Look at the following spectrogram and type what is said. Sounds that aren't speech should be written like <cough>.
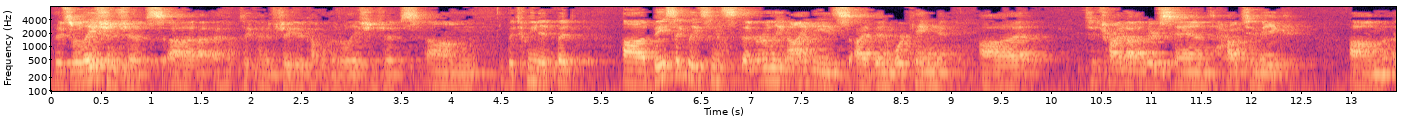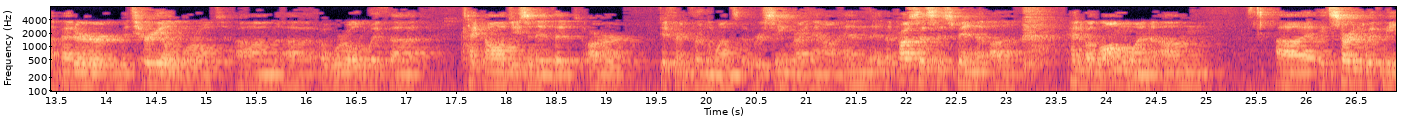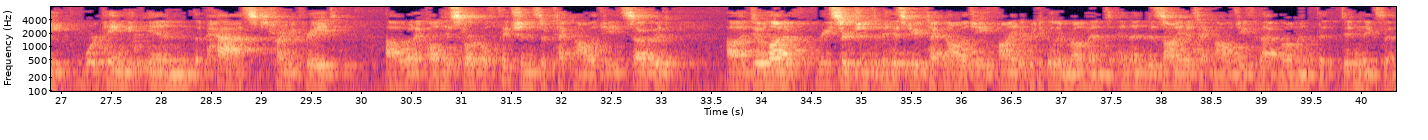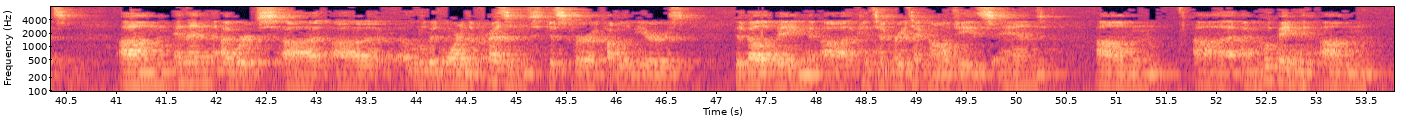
there's relationships. I hope to kind of show you a couple of the relationships um, between it. But basically, since the early '90s, I've been working to try to understand how to make um, a better material world, um, a, a, world with technologies in it that are different from the ones that we're seeing right now. And, and the process has been uh, kind of a long one. Um, uh, it started with me working in the past, trying to create uh, what I called historical fictions of technology. So I would uh, do a lot of research into the history of technology, find a particular moment, and then design a technology for that moment that didn't exist. Um, and then I worked uh, uh, a little bit more in the present, just for a couple of years, developing uh, contemporary technologies, and um, I'm hoping um,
